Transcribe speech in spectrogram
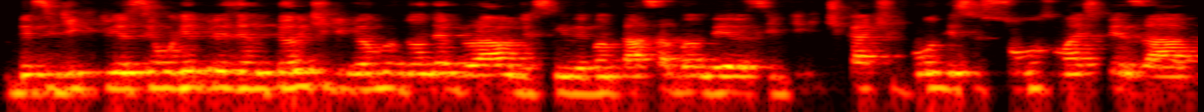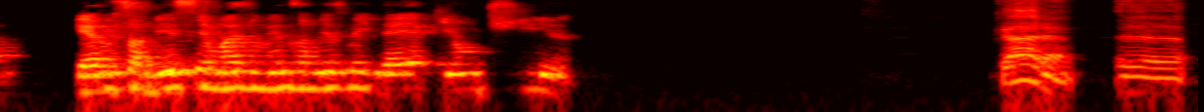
decidir que tu ia ser um representante, digamos, do underground, assim, levantar essa bandeira, assim? O que, que te cativou nesses sons mais pesados? Quero saber se é mais ou menos a mesma ideia que eu tinha. Cara, uh,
